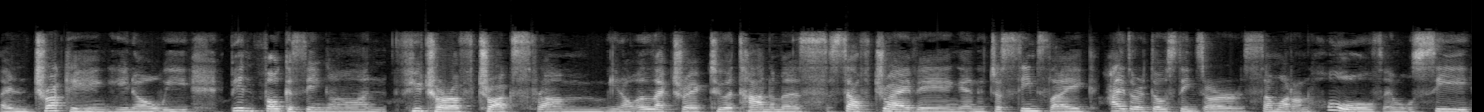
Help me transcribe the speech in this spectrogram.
in trucking? You know, we've been focusing on future of trucks from, you know, electric to autonomous, self-driving, and it just seems like either those things are somewhat on hold and we'll see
